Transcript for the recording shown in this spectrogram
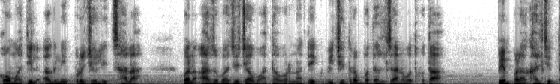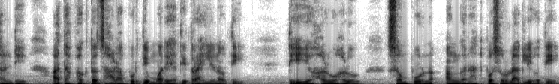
होमातील अग्नी प्रज्वलित झाला पण आजूबाजूच्या वातावरणात एक विचित्र बदल जाणवत होता. पिंपळाखालची थंडी आता फक्त झाडापुरती मर्यादित राहिली नव्हती. ती हळूहळू संपूर्ण अंगणात पसरू लागली होती.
